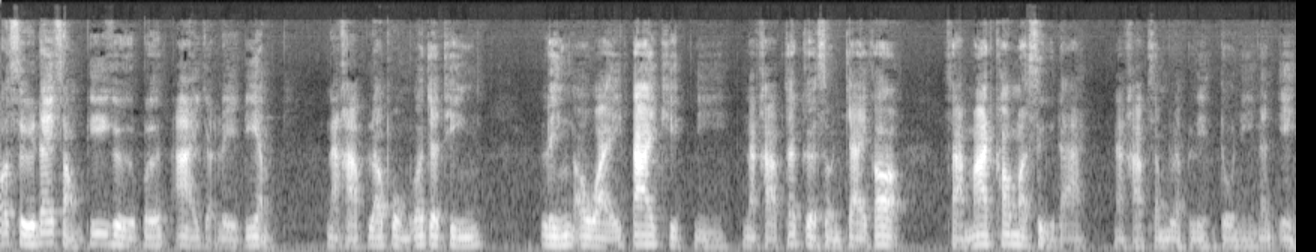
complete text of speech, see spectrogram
ก็ซื้อได้ 2 ที่คือเบิร์ดไอกับเรเดียมนะครับ แล้วผมก็จะทิ้งลิงก์เอาไว้ใต้คลิปนี้นะครับ ถ้าเกิดสนใจก็สามารถเข้ามาซื้อได้ นะครับสำหรับเหรียญตัวนี้นั่นเอง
